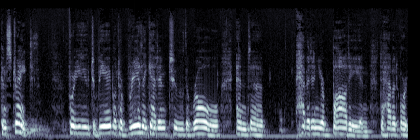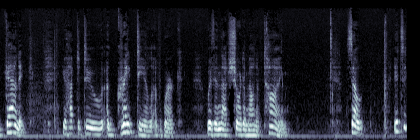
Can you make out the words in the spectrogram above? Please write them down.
constraint for you to be able to really get into the role and uh, have it in your body and to have it organic. You have to do a great deal of work within that short amount of time. So it's a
